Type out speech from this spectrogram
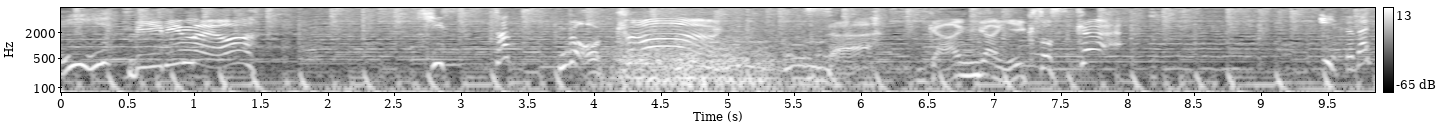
いいビビんなよ。必殺。ドッカーンさあガンガン行くとすっか。いただき。こ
